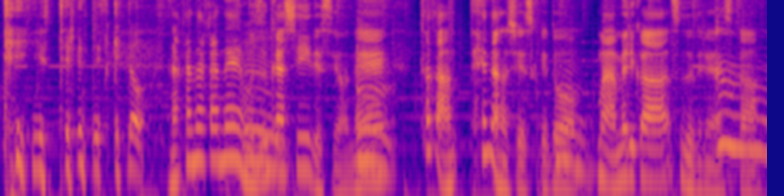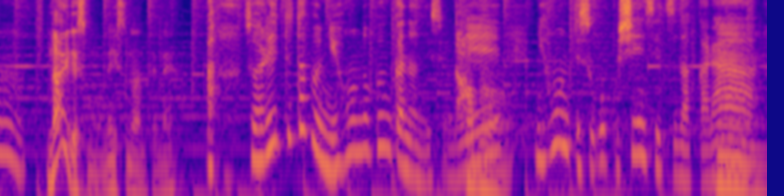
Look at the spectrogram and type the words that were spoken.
て言ってるんですけど、なかなかねうん。難しいですよね。うん。ただ変な話ですけど、うん。まあアメリカ住んでるじゃないですか、うんうんうん。ないですもんね椅子なんてね。そうあれって多分日本の文化なんですよ多分。ね日本ってすごく親切だから、うん。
